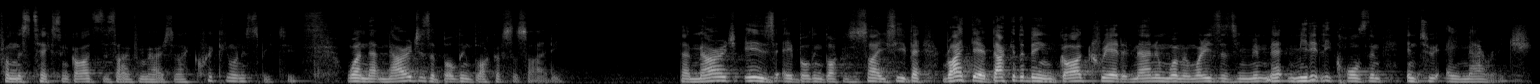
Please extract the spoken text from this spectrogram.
from this text and God's design for marriage that I quickly want to speak to. One, that marriage is a building block of society that marriage is a building block of society. See, that right there, back at the beginning, God created man and woman. What he does, he immediately calls them into a marriage.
